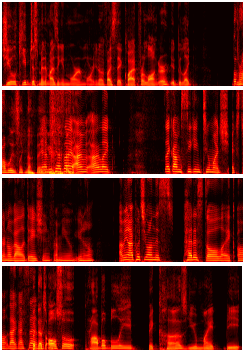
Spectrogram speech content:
she will keep just minimizing it more and more. You know, if I stay quiet for longer, you'd be like, but probably it's like nothing. Yeah, because I I'm I like it's like I'm seeking too much external validation from you, you know? I mean, I put you on this pedestal like oh, like I said. but that's like, also probably because you might be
